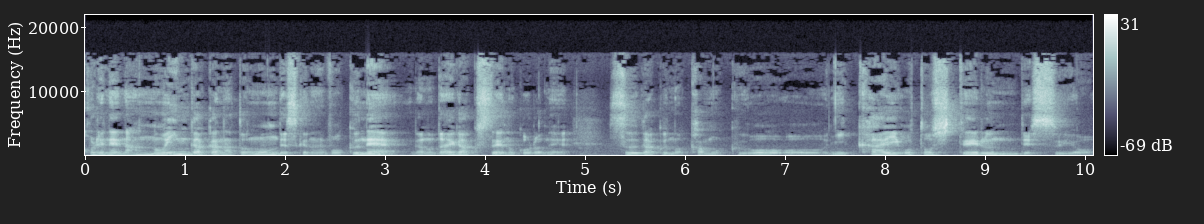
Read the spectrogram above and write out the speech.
これね何の因果かなと思うんですけどね僕ねあの大学生の頃ね数学の科目を2回落としてるんですよ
